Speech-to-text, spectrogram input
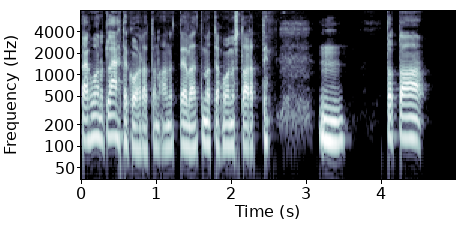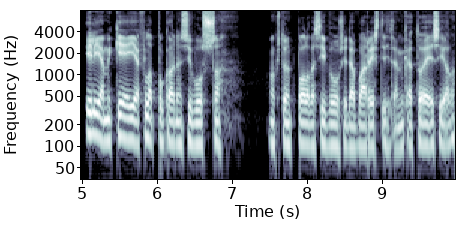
tai huonot lähtökohdat on annettu ja välttämättä huono startti. Mm. Tota, Ilja Mikeijev loppukauden sivussa, onko tuo nyt polve sivu sitä vai risti sitä, mikä tuo ei siellä?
